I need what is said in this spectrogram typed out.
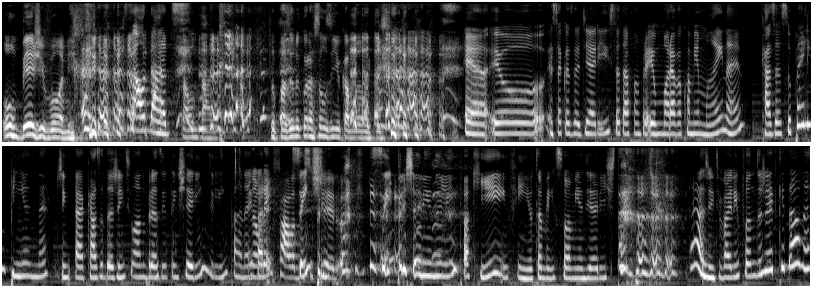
Um beijo, Ivone. Saudades. Saudade. Tô fazendo coraçãozinho com a mão aqui. É, eu. Essa coisa da diarista, eu tava falando pra. Eu morava com a minha mãe, né? Casa super limpinha, né? A casa da gente lá no Brasil tem cheirinho de limpa, né? Não, nem fala desse sempre. cheiro. Sempre cheirinho de limpa. Aqui, enfim, eu também sou a minha diarista. é, a gente vai limpando do jeito que dá, né?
